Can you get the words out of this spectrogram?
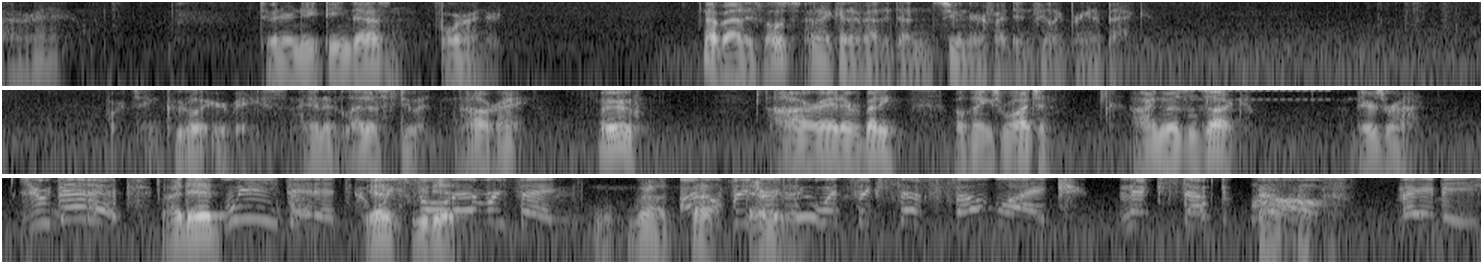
All right. 218,400. Not bad, I suppose. And I could have had it done sooner if I didn't feel like bringing it back. Zancudo Air Base. And it let us do it. All right. Woo. All right, everybody. Well, thanks for watching. I'm the Missing Sock. There's Ron. You did it! I did. We did it! Yes, we, we sold did. everything! Well, I don't think everything. I knew what success felt like. Next step, love. Maybe.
